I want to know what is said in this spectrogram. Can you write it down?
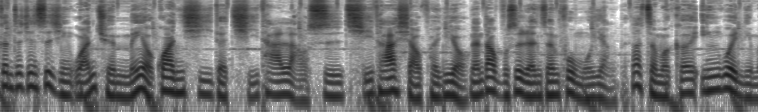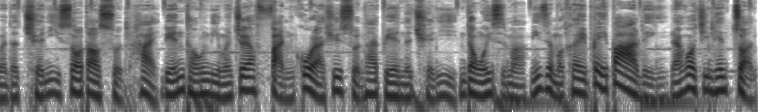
跟这件事情完全没有关系的其他老师、其他小朋友，难道不是人生父母养的？那怎么可以因为你们的权益受到损害，连同你们就要反过来去损害别人的权益？你懂我意思吗？你怎么可以被霸凌，然后今天转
